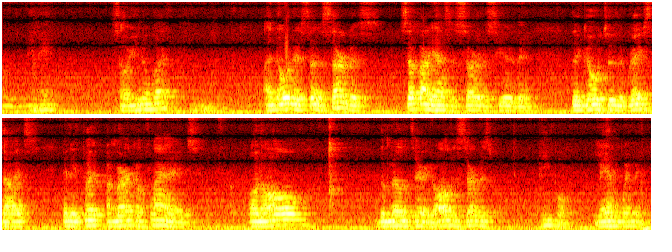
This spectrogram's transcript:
Amen. So you know what? I know there's a service, somebody has a service here that they go to the gravesites and they put American flags on all the military, all the service people, men Yeah. and women.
